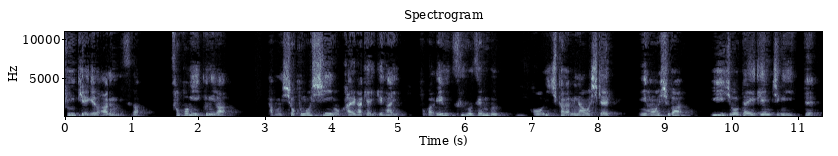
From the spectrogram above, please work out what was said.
風景ではあるんですが、そこに行くには、多分食のシーンを変えなきゃいけないとか、流通を全部、こう、一から見直して、日本酒がいい状態で現地に行って、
